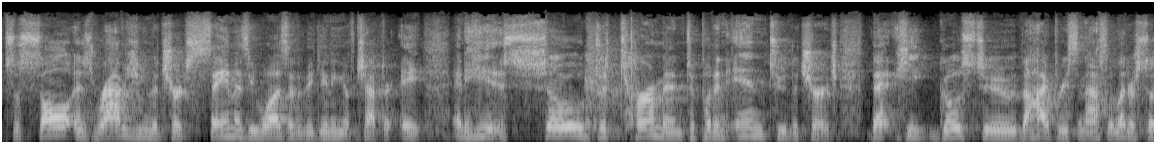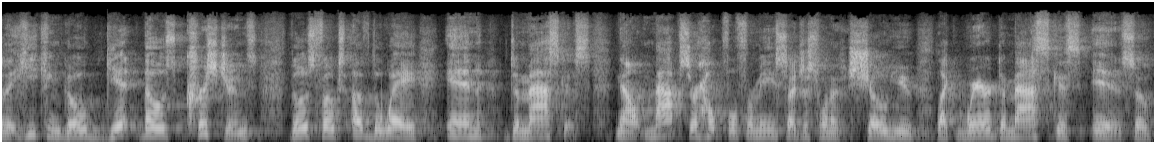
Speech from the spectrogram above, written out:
So Saul is ravaging the church, same as he was at the beginning of chapter 8. And he is so determined to put an end to the church that he goes to the high priest and asks for letters so that he can go get those Christians, those folks of the way in Damascus. Now, maps are helpful for me, so I just want to show you like where Damascus is. So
